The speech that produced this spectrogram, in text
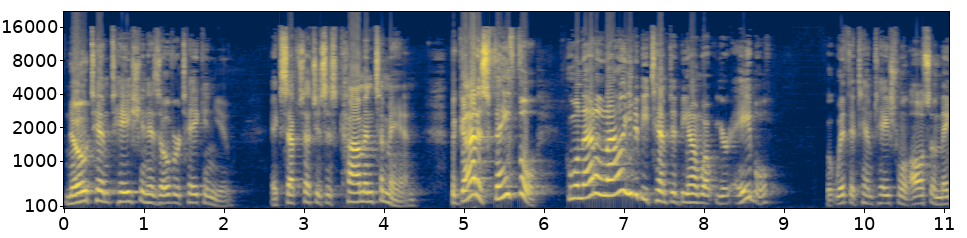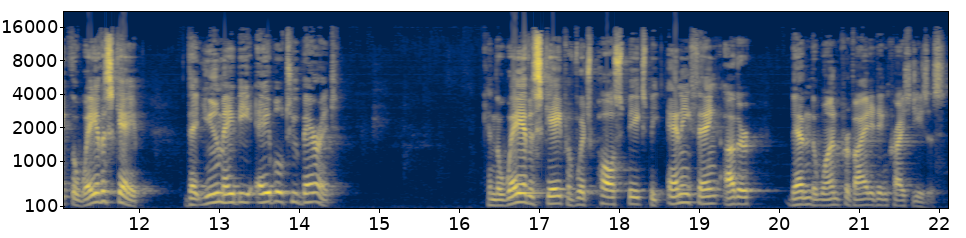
No temptation has overtaken you, except such as is common to man. But God is faithful, who will not allow you to be tempted beyond what you're able but with the temptation will also make the way of escape that you may be able to bear it. Can the way of escape of which Paul speaks be anything other than the one provided in Christ Jesus?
